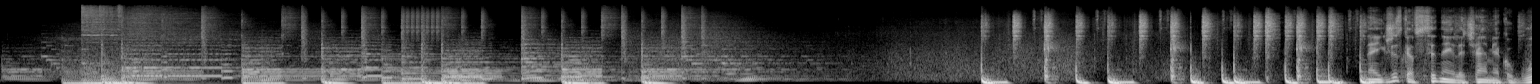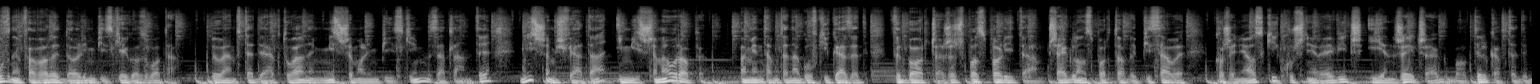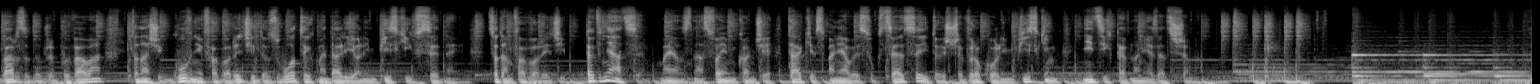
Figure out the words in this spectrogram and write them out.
Igrzyska w Sydney leciałem jako główny faworyt do olimpijskiego złota. Byłem wtedy aktualnym mistrzem olimpijskim z Atlanty, mistrzem świata i mistrzem Europy. Pamiętam te nagłówki gazet Wyborcza, Rzeczpospolita, Przegląd Sportowy pisały Korzeniowski, Kusznierewicz i Jędrzejczak, bo Tylka wtedy bardzo dobrze pływała, to nasi główni faworyci do złotych medali olimpijskich w Sydney. Co tam faworyci? Pewniacy, mając na swoim koncie takie wspaniałe sukcesy i to jeszcze w roku olimpijskim, nic ich pewno nie zatrzyma.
